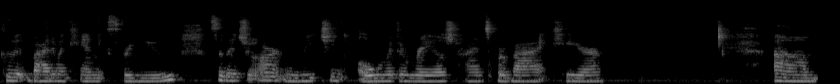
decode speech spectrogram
good body mechanics for you so that you aren't reaching over the rails trying to provide care. Um,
